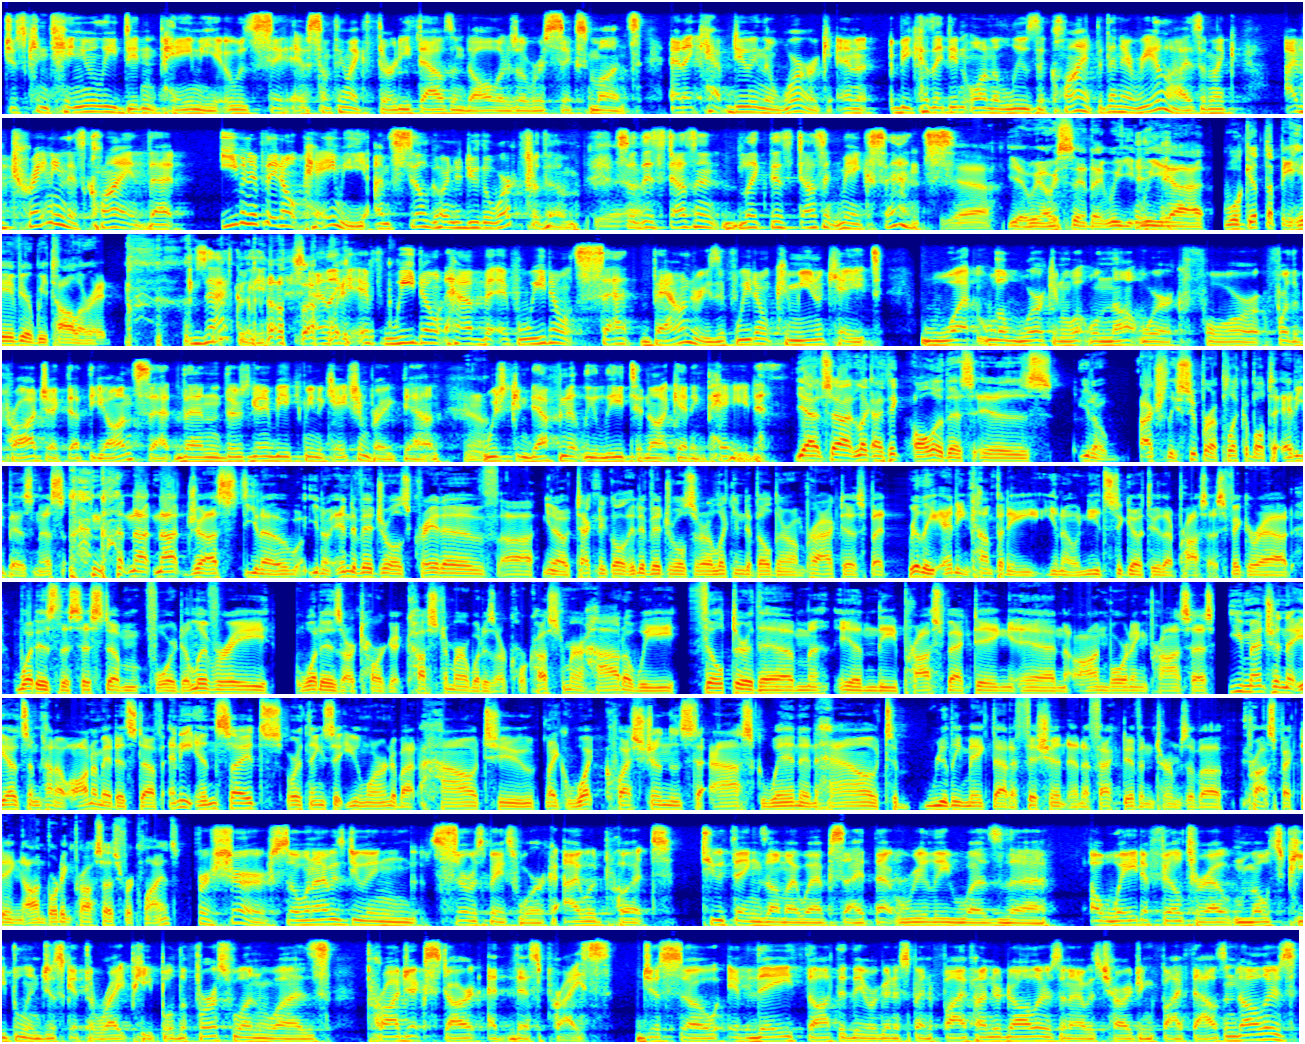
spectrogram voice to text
just continually didn't pay me. It was it was something like thirty thousand dollars over six months, and I kept doing the work, and because I didn't want to lose the client. But then I realized I'm like I'm training this client that even if they don't pay me, I'm still going to do the work for them. Yeah. So this doesn't like this doesn't make sense. Yeah, yeah. We always say that we we uh, we'll get the behavior we tolerate. exactly. and like if we don't have if we don't set boundaries, if we don't communicate what will work and what will not work for for the project at the onset, then there's going to be a communication breakdown, yeah. which can definitely lead to not getting paid. Yeah, so like I think all of this is you know actually super applicable to any business not, not not just you know you know individuals creative uh, you know technical individuals that are looking to build their own practice but really any company you know needs to go through that process figure out what is the system for delivery what is our target customer? What is our core customer? How do we filter them in the prospecting and onboarding process? You mentioned that you had some kind of automated stuff. Any insights or things that you learned about how to, like, what questions to ask when and how to really make that efficient and effective in terms of a prospecting onboarding process for clients? For sure. So when I was doing service based work, I would put two things on my website that really was the a way to filter out most people and just get the right people. The first one was projects start at this price. Just so if they thought that they were going to spend $500 and I was charging $5,000,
